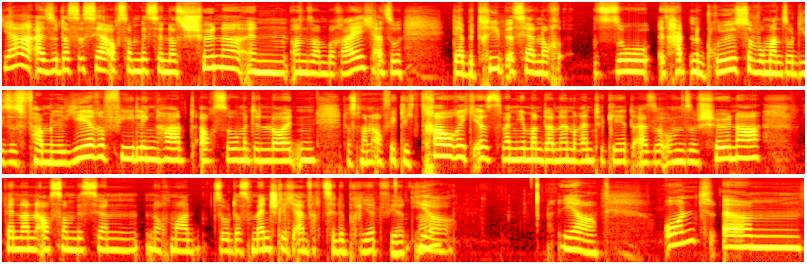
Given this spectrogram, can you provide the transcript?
Ja, also das ist ja auch so ein bisschen das Schöne in unserem Bereich. Also der Betrieb ist ja noch so, es hat eine Größe, wo man so dieses familiäre Feeling hat, auch so mit den Leuten, dass man auch wirklich traurig ist, wenn jemand dann in Rente geht. Also umso schöner, wenn dann auch so ein bisschen nochmal so das menschlich einfach zelebriert wird. Ne? Ja. Und ähm,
